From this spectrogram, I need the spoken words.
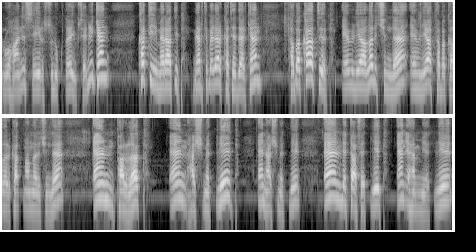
ruhani seyir sulukta yükselirken kati meratip, mertebeler kat ederken tabakatı evliyalar içinde, evliya tabakaları katmanlar içinde en parlak, en haşmetli, en haşmetli, en letafetli, en ehemmiyetli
